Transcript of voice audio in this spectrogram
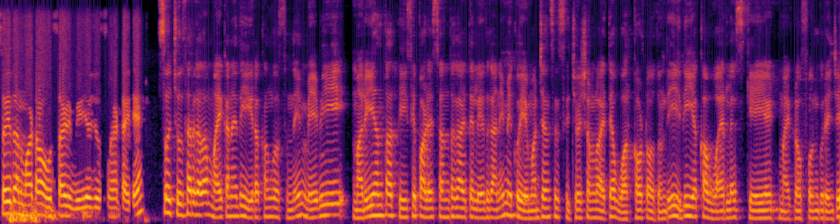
సో ఇదనమాట అవుట్ సైడ్ వీడియో చూసుకున్నట్టయితే సో చూసారు కదా మైక్ అనేది ఈ రకంగా వస్తుంది. మేబీ మరీ అంత తీసి పడేసేంతగా అయితే లేదు కానీ మీకు ఎమర్జెన్సీ సిచ్యువేషన్లో అయితే వర్కౌట్ అవుతుంది. ఇది యొక్క వైర్లెస్ కే ఎయిట్ మైక్రోఫోన్ గురించి.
